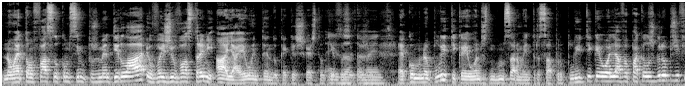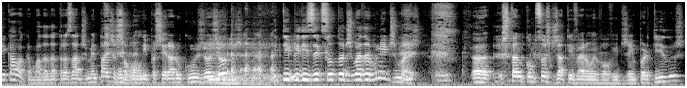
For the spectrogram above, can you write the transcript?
não é tão fácil como simplesmente ir lá, eu vejo o vosso treino e ah, yeah, eu entendo o que é que estes gajos estão aqui a fazer. É como na política, eu antes de começar-me a interessar por política, eu olhava para aqueles grupos e ficava camada de atrasados mentais, eles só vão ali para cheirar o cu uns aos outros e tipo e dizer que são todos bem bonitos, mas uh, estando com pessoas que já tiveram envolvidos em partidos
